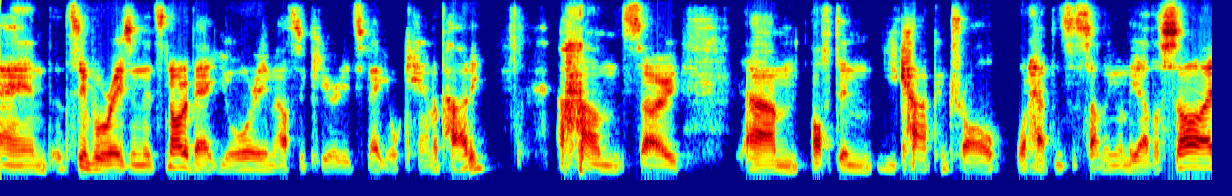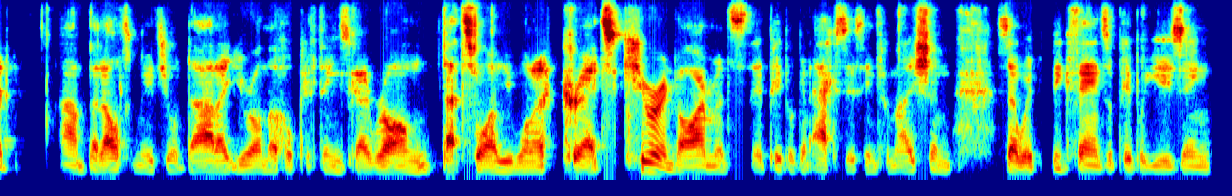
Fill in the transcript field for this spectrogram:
And the simple reason it's not about your email security, it's about your counterparty. Um, so um, often you can't control what happens to something on the other side. Um, but ultimately, it's your data. You're on the hook if things go wrong. That's why you want to create secure environments that people can access information. So we're big fans of people using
